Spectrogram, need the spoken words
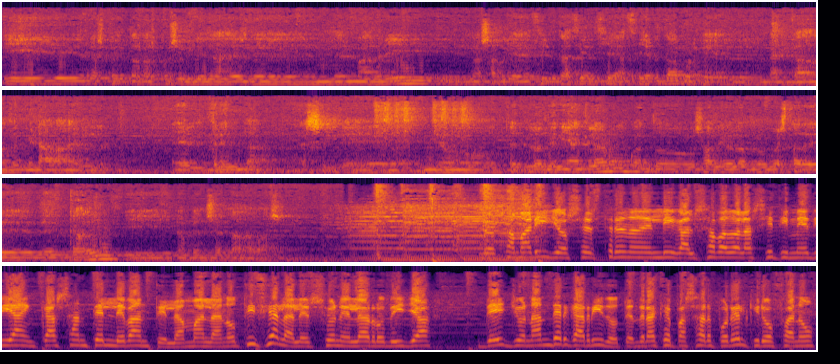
Y respecto a las posibilidades del Madrid, no sabría decir la ciencia cierta porque el mercado terminaba el, el 30. Así que yo lo tenía claro en cuanto salió la propuesta de, del Cádiz y no pensé en nada más. Los amarillos se estrenan en Liga el sábado a las siete y media en casa ante el Levante. La mala noticia, la lesión en la rodilla de Jonander Garrido. Tendrá que pasar por el quirófano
